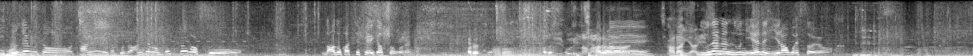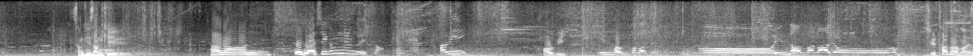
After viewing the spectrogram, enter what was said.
어제부터 담임이 자꾸 나한테만 뽑혀갖고 나도 같이 개겼어 그래. 잘 1분 네. 남았다. 자랑이 자랑이 아닌데. 눈에는 눈, 얘는 이라고 했어요. 네 상킬 상킬 잘한. 어 뭐야 시금님도 있다. 하위 가위 인사 안 받아줘. 어 인사 안 받아줘. 싫다잖아요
